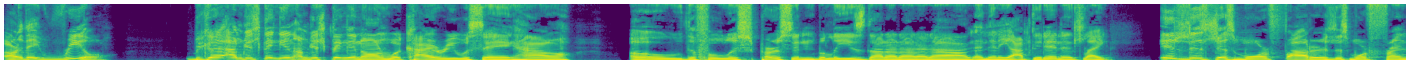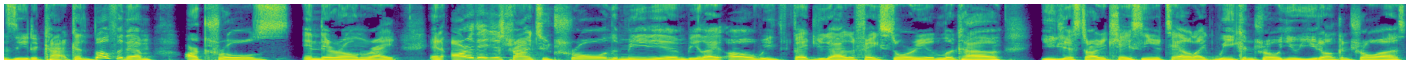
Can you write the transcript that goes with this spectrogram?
are they real? Because I'm just thinking I'm just thinking on what Kyrie was saying how oh the foolish person believes da da da da da and then he opted in it's like is this just more fodder? Is this more frenzy to con? Because both of them are trolls in their own right. And are they just trying to troll the media and be like, oh, we fed you guys a fake story and look how you just started chasing your tail. Like we control you, you don't control us.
